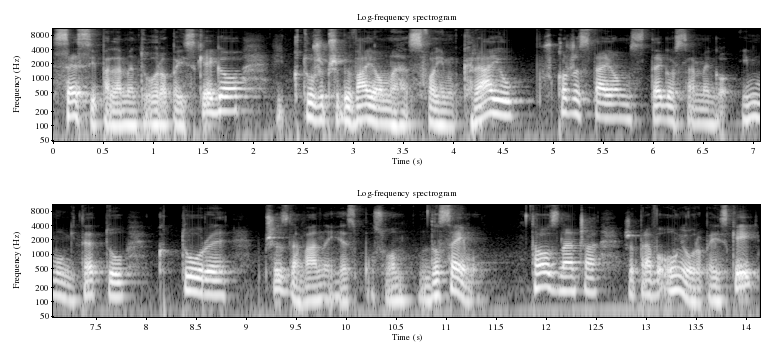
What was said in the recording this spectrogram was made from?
sesji Parlamentu Europejskiego, którzy przybywają w swoim kraju, korzystają z tego samego immunitetu, który przyznawany jest posłom do Sejmu. To oznacza, że prawo Unii Europejskiej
